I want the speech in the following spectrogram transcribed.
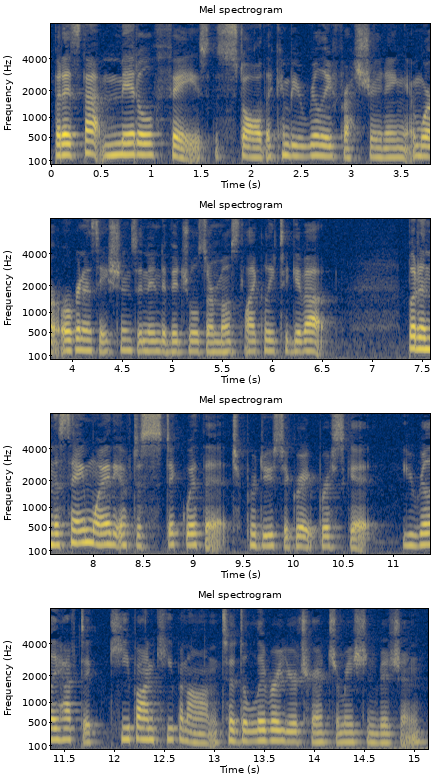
But it's that middle phase, the stall, that can be really frustrating and where organizations and individuals are most likely to give up. But in the same way that you have to stick with it to produce a great brisket, you really have to keep on keeping on to deliver your transformation vision.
